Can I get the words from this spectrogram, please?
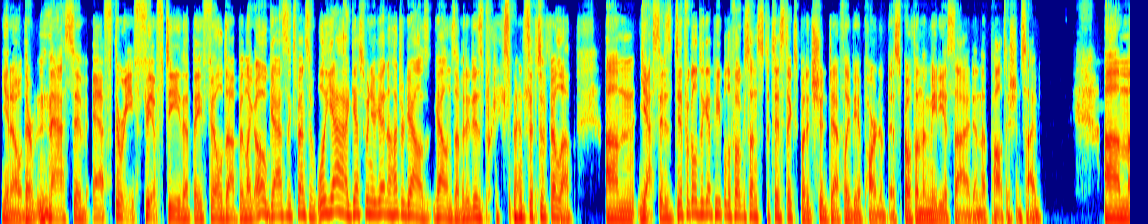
you know their massive f350 that they filled up and like oh gas is expensive. Well yeah i guess when you're getting 100 gallons gallons of it it is pretty expensive to fill up. Um yes it is difficult to get people to focus on statistics but it should definitely be a part of this both on the media side and the politician side Um,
